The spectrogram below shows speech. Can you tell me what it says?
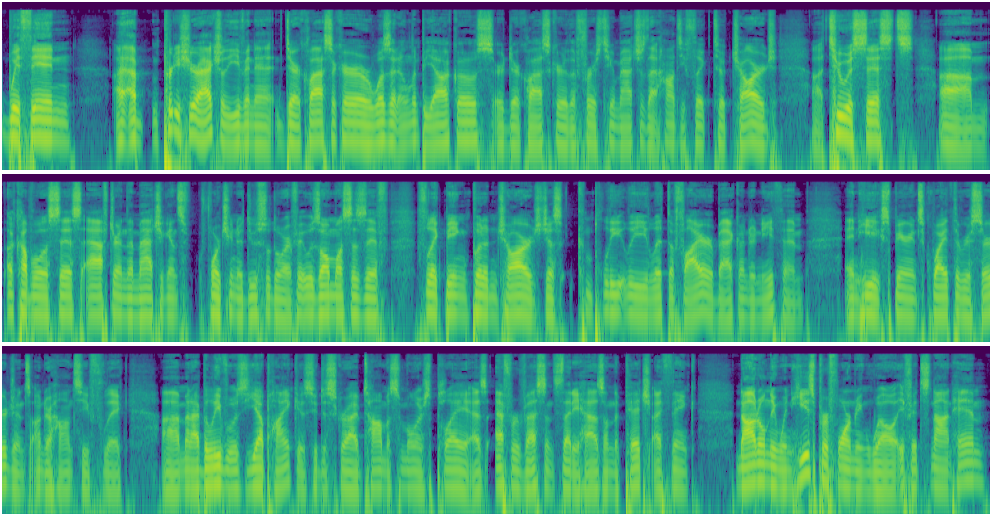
within. I, am pretty sure, actually, even at Der Klassiker, or was it Olympiacos or Der Klassiker, the first two matches that Hansi Flick took charge, uh, two assists, um, a couple assists after in the match against Fortuna Dusseldorf. It was almost as if Flick being put in charge just completely lit the fire back underneath him and he experienced quite the resurgence under Hansi Flick. Um, and I believe it was Jupp Heynckes who described Thomas Muller's play as effervescence that he has on the pitch. I think not only when he's performing well, if it's not him,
